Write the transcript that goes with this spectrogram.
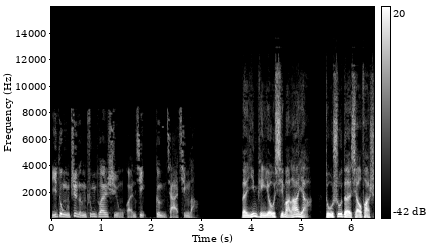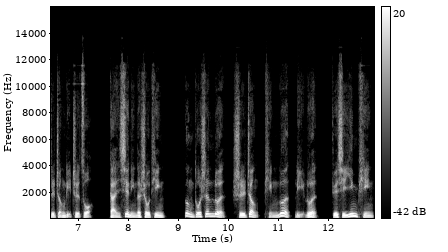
移动智能终端使用环境更加清朗。本音频由喜马拉雅读书的小法师整理制作，感谢您的收听。更多深论、时政评论、理论学习音频，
